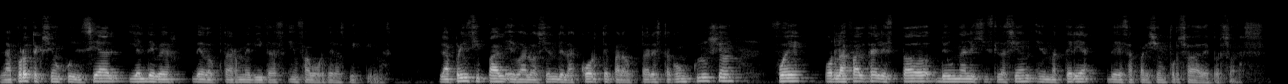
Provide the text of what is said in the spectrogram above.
la protección judicial y el deber de adoptar medidas en favor de las víctimas. La principal evaluación de la Corte para adoptar esta conclusión fue por la falta del Estado de una legislación en materia de desaparición forzada de personas.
